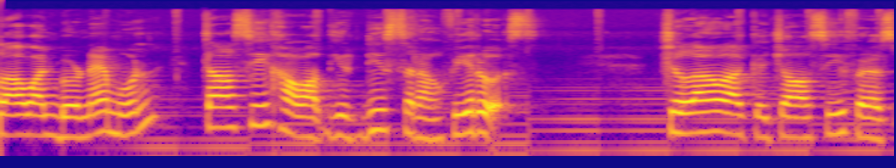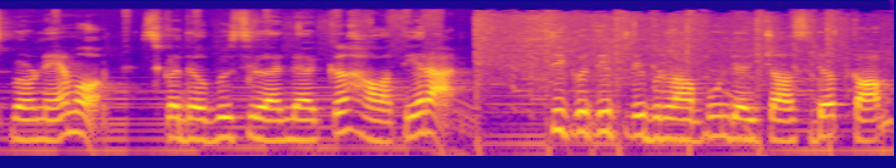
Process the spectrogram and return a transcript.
Lawan Bournemouth, Chelsea khawatir diserang virus. Jelang laga Chelsea vs Bournemouth, skuad Blues dilanda kekhawatiran. Dikutip Tribun Lampung dari Chelsea.com,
